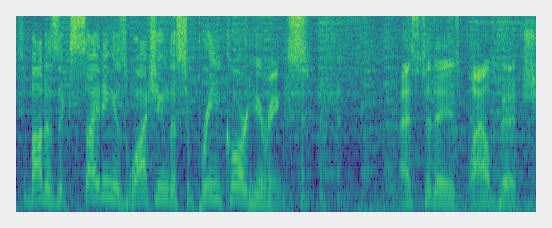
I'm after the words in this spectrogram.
It's about as exciting as watching the Supreme Court hearings. That's today's Wild Pitch.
